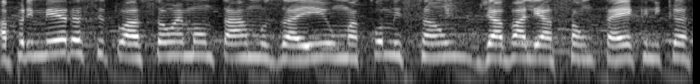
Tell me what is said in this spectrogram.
A primeira situação é montarmos aí uma comissão de avaliação técnica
